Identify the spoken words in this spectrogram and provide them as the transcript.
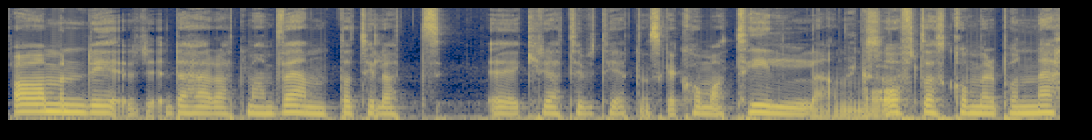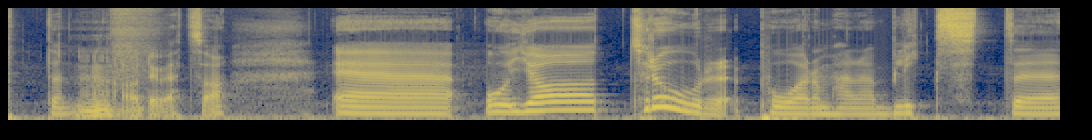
ja men det, det här att man väntar till att kreativiteten ska komma till en. Exakt. Och oftast kommer det på nätterna Mm. och du vet så. Eh, och jag tror på de här blixt... Eh,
